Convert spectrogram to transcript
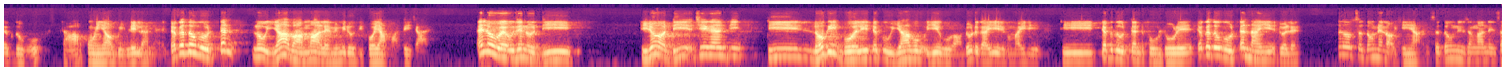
တက္ကသိုလ်ကိုဒါဝင်ရောက်ပြီးလေ့လာနေတက္ကသိုလ်ကိုတက်လို့ရပါမှလည်းမိမိတို့ဒီဘောရမှာသိကြတယ်အဲ့လိုပဲဦးဇင်းတို့ဒီဒီတော့ဒီအခြေခံဒီလောကီဘွယ်လေးတခုရဖို့အရေးကိုတော့တို့တကကြီးဒီကမကြီးဒီတက္ကသိုလ်တက်ဖို့လိုတယ်တက္ကသိုလ်ကိုတက်နိုင်ရေးအတွက်လည်း 73နှစ်လောက်ရင်းရ73နှစ်15နှစ်စ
